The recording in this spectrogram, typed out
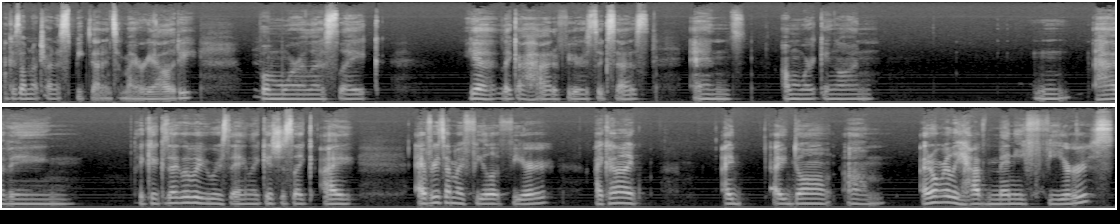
because i'm not trying to speak that into my reality but more or less like yeah like i had a fear of success and i'm working on having like exactly what you were saying. Like it's just like i every time i feel a fear i kind of like i i don't um i don't really have many fears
